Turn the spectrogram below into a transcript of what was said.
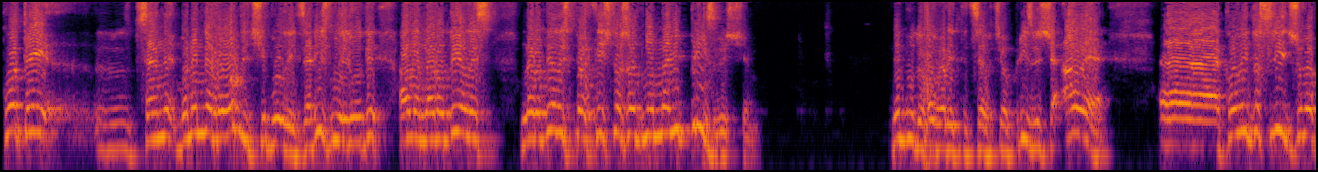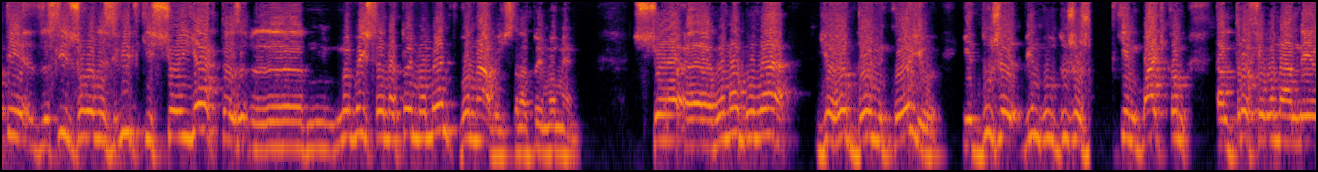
котрий, е, це не, вони не родичі були, це різні люди, але народились, народились практично з одним навіть прізвищем. Не буду говорити це в цього прізвища, але е, коли досліджувати, досліджували звідки, що і як, то е, ми вийшли на той момент, вона вийшла на той момент, що е, вона була його донькою, і дуже він був дуже жорстким батьком. Там трохи вона не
